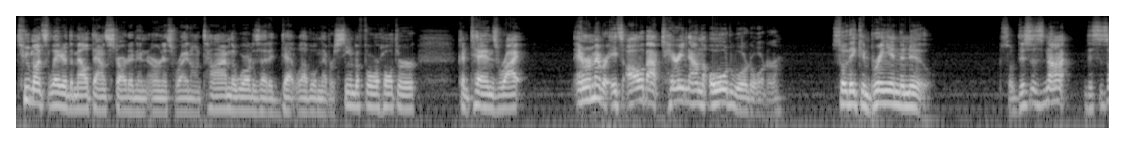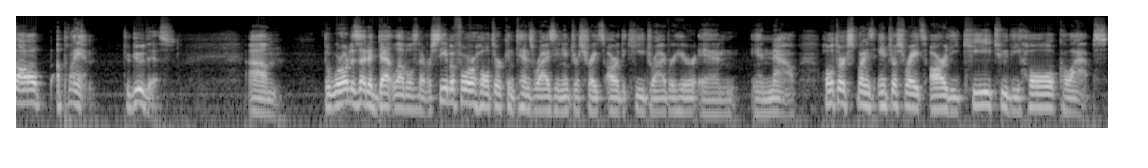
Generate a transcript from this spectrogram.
two months later, the meltdown started in earnest right on time. The world is at a debt level never seen before. Holter contends right. And remember, it's all about tearing down the old world order so they can bring in the new. So this is not, this is all a plan to do this. Um, the world is at a debt levels never seen before. Holter contends rising interest rates are the key driver here and and now. Holter explains interest rates are the key to the whole collapse.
